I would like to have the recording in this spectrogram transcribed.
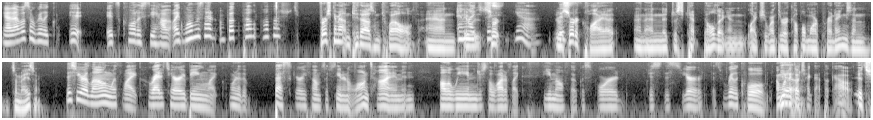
Yeah, that was a really it. It's cool to see how like when was that book published? First came out in 2012, and, and it like was this, sort yeah, it was sort of quiet, and then it just kept building, and like she went through a couple more printings, and it's amazing. This year alone, with like Hereditary being like one of the best scary films I've seen in a long time, and Halloween, and just a lot of like female focus forward just this year. That's really cool. I want to go check that book out. It's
